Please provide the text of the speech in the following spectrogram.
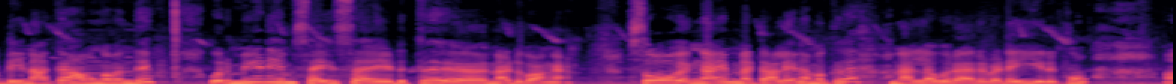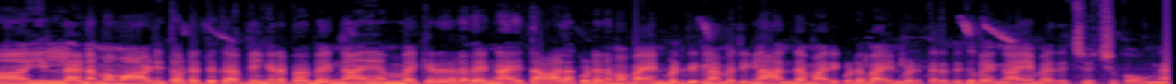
அப்படின்னாக்கா அவங்க வந்து ஒரு மீடியம் சைஸை எடுத்து நடுவாங்க. ஸோ வெங்காயம் நட்டாலே நமக்கு நல்ல ஒரு அறுவடை இருக்கும். இல்லை நம்ம மாடி தோட்டத்துக்கு அப்படிங்கிறப்ப வெங்காயம் வைக்கிறத விட வெங்காயத்தாளை கூட நம்ம பயன்படுத்திக்கலாம் பார்த்தீங்களா அந்த மாதிரி கூட பயன்படுத்துறதுக்கு வெங்காயம் விதைச்சி வச்சுக்கோங்க.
